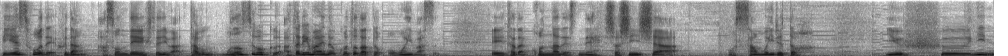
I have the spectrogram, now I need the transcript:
PS4 で普段遊んでいる人には多分ものすごく当たり前のことだと思います。えー、ただこんなですね、初心者おっさんもいるという風に流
